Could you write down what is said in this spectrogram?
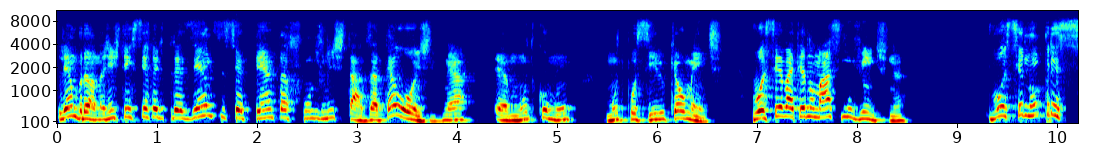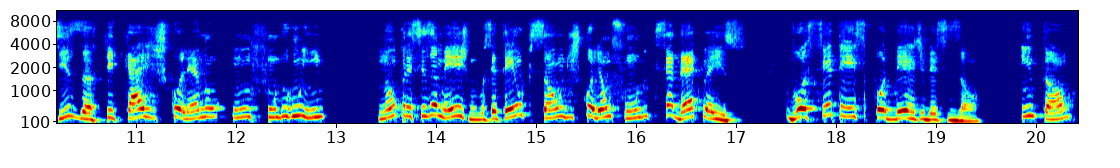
Lembrando, a gente tem cerca de 370 fundos listados até hoje, né? É muito comum, muito possível que aumente. Você vai ter no máximo 20, né? Você não precisa ficar escolhendo um fundo ruim. Não precisa mesmo. Você tem a opção de escolher um fundo que se adeque a isso. Você tem esse poder de decisão. Então,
